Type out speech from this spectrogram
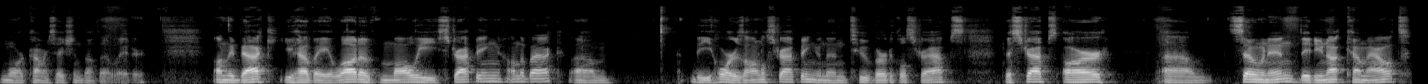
more conversation about that later. On the back, you have a lot of MOLLE strapping on the back, um, the horizontal strapping, and then two vertical straps. The straps are um, sewn in; they do not come out.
